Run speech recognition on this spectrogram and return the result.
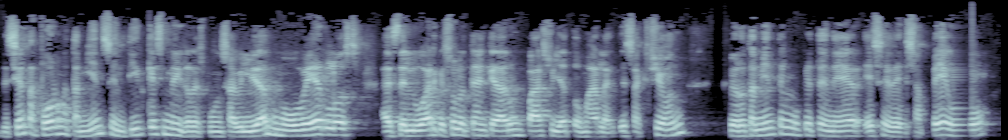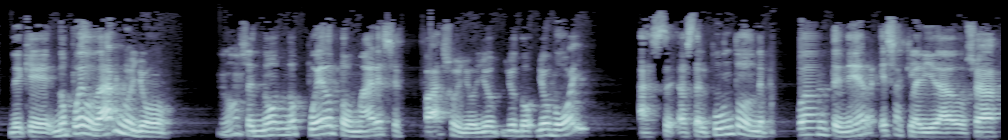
de cierta forma también sentir que es mi responsabilidad moverlos a este lugar, que solo tengan que dar un paso y ya tomar esa acción, pero también tengo que tener ese desapego de que no puedo darlo yo, ¿no? O no, no puedo tomar ese paso yo, yo, yo, yo voy hasta, hasta el punto donde puedan tener esa claridad, o sea,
